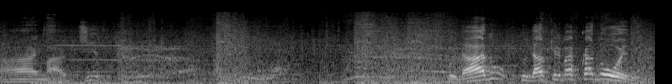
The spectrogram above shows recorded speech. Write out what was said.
Ai, maldito. Cuidado, cuidado que ele vai ficar doido.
